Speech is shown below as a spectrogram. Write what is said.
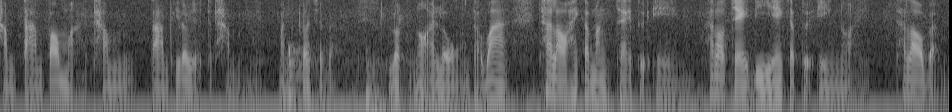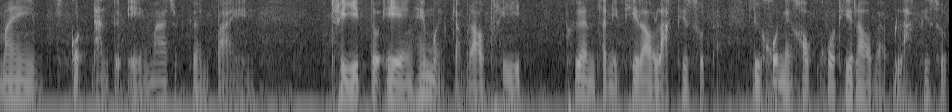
ทำตามเป้าหมายทำตามที่เราอยากจะทำมันก็จะแบบลดน้อยลง แต่ว่าถ้าเราให้กำลังใจตัวเอง ถ้าเราใจดีให้กับตัวเองหน่อย ถ้าเราแบบไม่กดดันตัวเองมากจนเกินไปทรีตตัวเองให้เหมือนกับเราทรีตเพื่อนสนิทที่เรารักที่สุด หรือคนในครอบครัวที่เราแบบรักที่สุด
